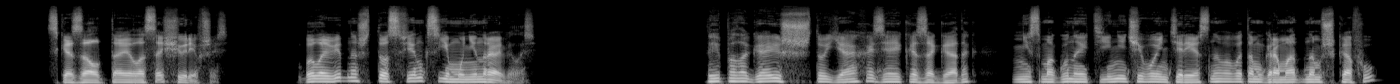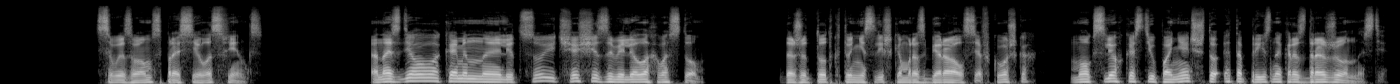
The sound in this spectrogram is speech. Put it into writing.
— сказал Тайло, сощурившись. Было видно, что сфинкс ему не нравилось. «Ты полагаешь, что я, хозяйка загадок, не смогу найти ничего интересного в этом громадном шкафу?» С вызовом спросила сфинкс. Она сделала каменное лицо и чаще завиляла хвостом. Даже тот, кто не слишком разбирался в кошках, мог с легкостью понять, что это признак раздраженности.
